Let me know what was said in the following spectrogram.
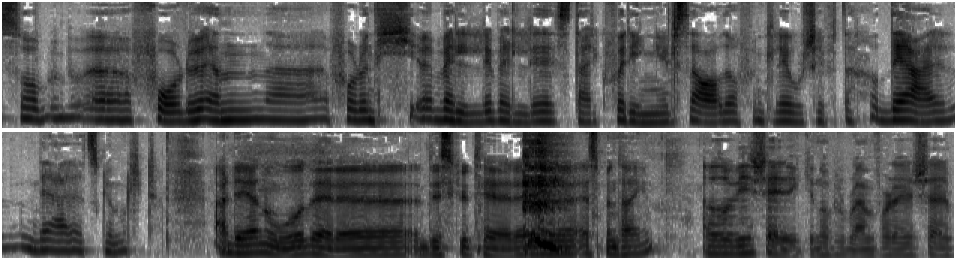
så uh, får, du en, uh, får, du en, veldig veldig sterk forringelse av det offentlige ordskiftet. Og det er, det er skummelt. Er det noe dere diskuterer, Espen Teigen? Altså, vi ser ikke noe problem, for det ser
